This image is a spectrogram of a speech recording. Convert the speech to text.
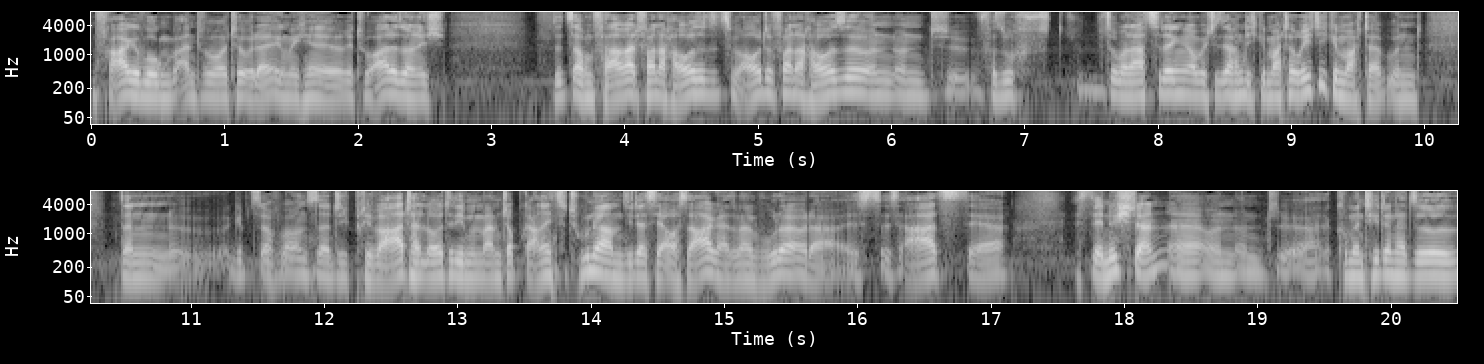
einen Fragebogen beantworte oder irgendwelche Rituale, sondern ich sitze auf dem Fahrrad, fahre nach Hause, sitze im Auto, fahre nach Hause und, und versuche darüber nachzudenken, ob ich die Sachen, die ich gemacht habe, richtig gemacht habe. Und dann äh, gibt es auch bei uns natürlich privat halt Leute, die mit meinem Job gar nichts zu tun haben, die das ja auch sagen. Also mein Bruder oder ist, ist Arzt, der ist sehr nüchtern äh, und, und äh, kommentiert dann halt so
